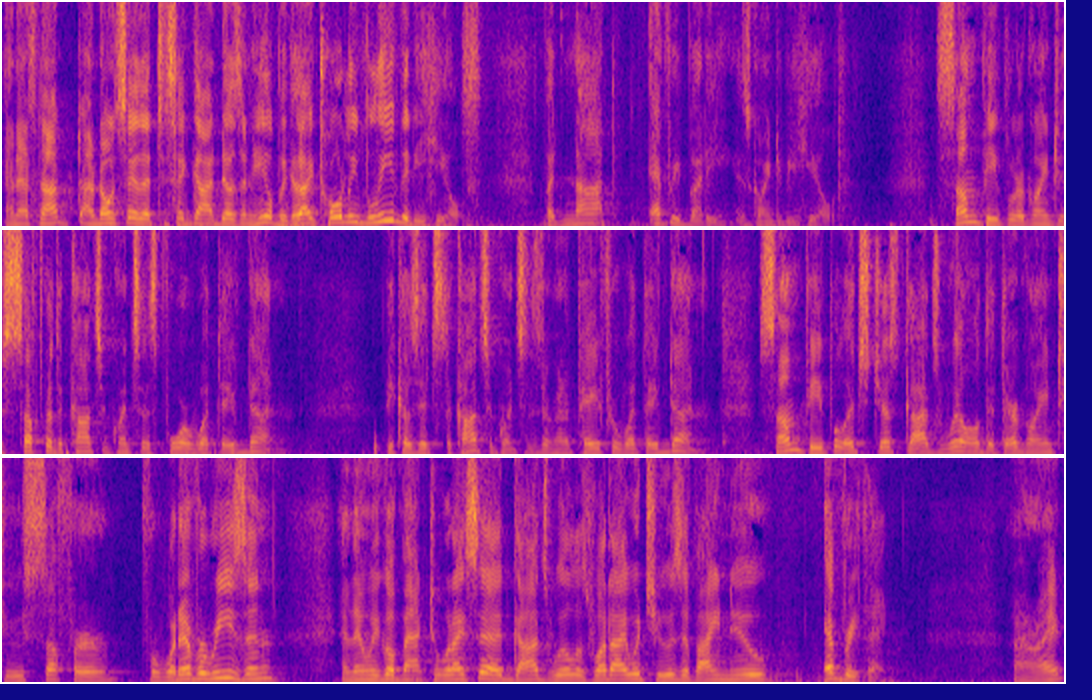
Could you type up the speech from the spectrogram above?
And that's not I don't say that to say God doesn't heal because I totally believe that he heals. But not everybody is going to be healed. Some people are going to suffer the consequences for what they've done because it's the consequences. They're going to pay for what they've done. Some people, it's just God's will that they're going to suffer for whatever reason and then we go back to what I said God's will is what I would choose if I knew everything. All right?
